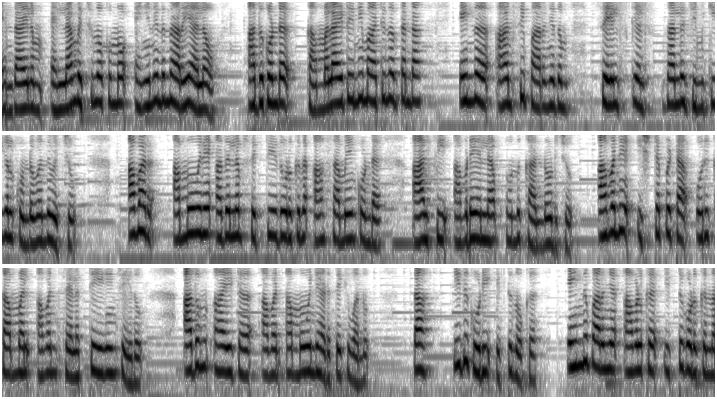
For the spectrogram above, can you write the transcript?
എന്തായാലും എല്ലാം വെച്ച് നോക്കുമ്പോൾ എങ്ങനെയുണ്ടെന്ന് അറിയാലോ. അതുകൊണ്ട് കമ്മലായിട്ട് ഇനി മാറ്റി നിർത്തണ്ട. എന്ന് ആൻസി പറഞ്ഞതും സെയിൽസ് ഗേൾസ് നല്ല ജിമിക്കികൾ കൊണ്ടുവന്ന് വെച്ചു. അവർ അമ്മുവിനെ അതെല്ലാം സെറ്റ് ചെയ്ത് കൊടുക്കുന്ന ആ സമയം കൊണ്ട് ആൽഫി അവിടെയെല്ലാം ഒന്ന് കണ്ണോടിച്ചു. അവന് ഇഷ്ടപ്പെട്ട ഒരു കമ്മൽ അവൻ സെലക്ട് ചെയ്യുകയും ചെയ്തു. അതും ആയിട്ട് അവൻ അമ്മുവിന്റെ അടുത്തേക്ക് വന്നു. താ ഇത് കൂടി ഇട്ടു നോക്ക് എന്ന് പറഞ്ഞ് അവൾക്ക് ഇട്ടു കൊടുക്കുന്ന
